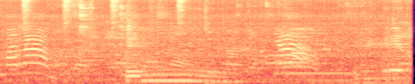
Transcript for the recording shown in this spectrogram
malam. Ya.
